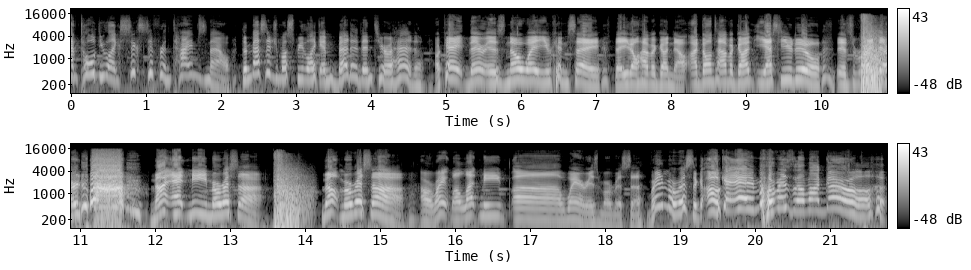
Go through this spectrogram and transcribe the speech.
I've told you like six different times now. The message must be like embedded into your head. Okay, there is no way you can say that you don't have a gun now. I don't have a gun. Yes, you do. It's right there. Ah! Not at me, Marissa. No, Marissa! Alright, well, let me, uh, where is Marissa? Where did Marissa go? Okay, hey, Marissa, my girl!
